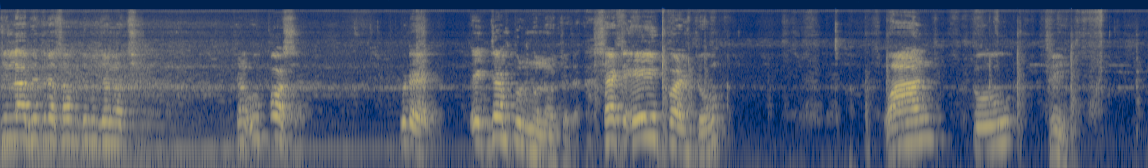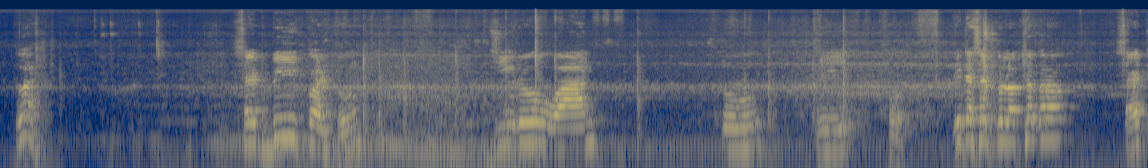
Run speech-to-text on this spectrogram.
जिला भितर सब डिजन अच्छे तेणु गोटे एग्जाम्पल मु नौ देख set A equal to one two three set B equal to zero one two three four दीटा सेट को लक्ष्य कर सेट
